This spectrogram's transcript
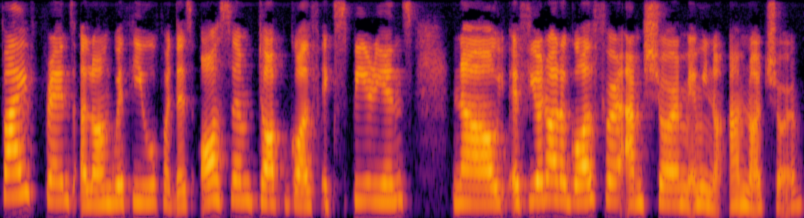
five friends along with you for this awesome top golf experience. Now, if you're not a golfer, I'm sure, I mean, I'm not sure.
